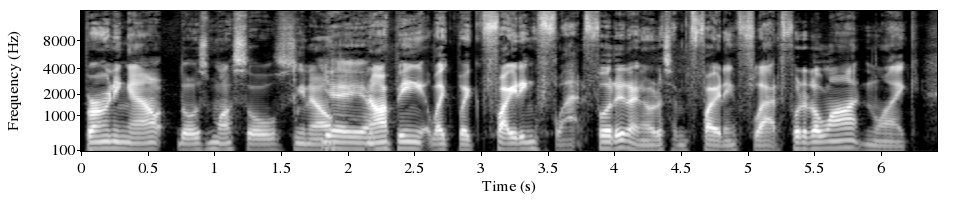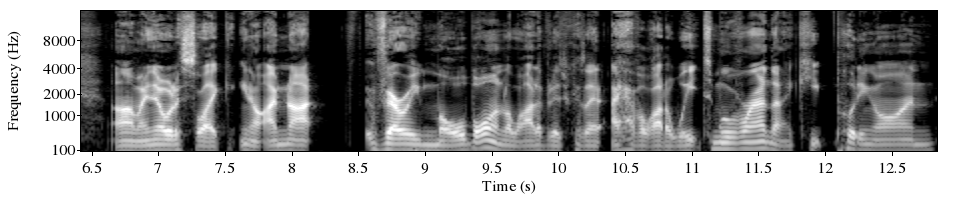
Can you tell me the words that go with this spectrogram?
Burning out those muscles, you know, Yeah, yeah. not being like like fighting flat-footed. I notice I'm fighting flat-footed a lot, and like um, I notice like you know I'm not very mobile, and a lot of it is because I, I have a lot of weight to move around, and I keep putting on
